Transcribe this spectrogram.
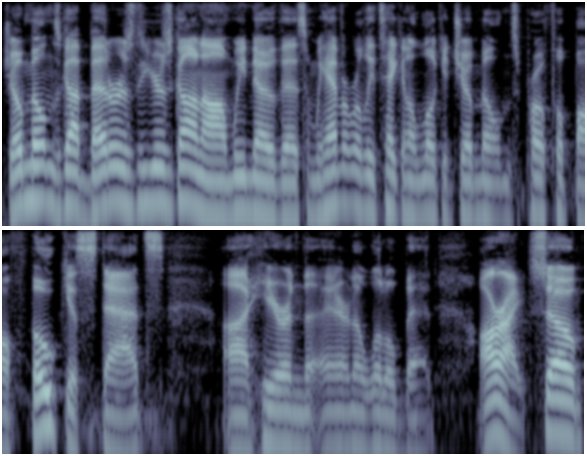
Joe Milton's got better as the years gone on. We know this, and we haven't really taken a look at Joe Milton's Pro Football Focus stats uh, here in, the, in a little bit. All right, so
